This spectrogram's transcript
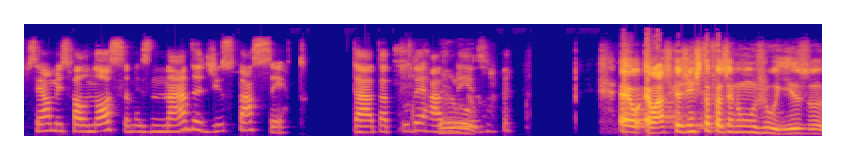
você realmente fala, nossa, mas nada disso tá certo. Tá, tá tudo errado eu... mesmo. É, eu, eu acho que a gente está fazendo um juízo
